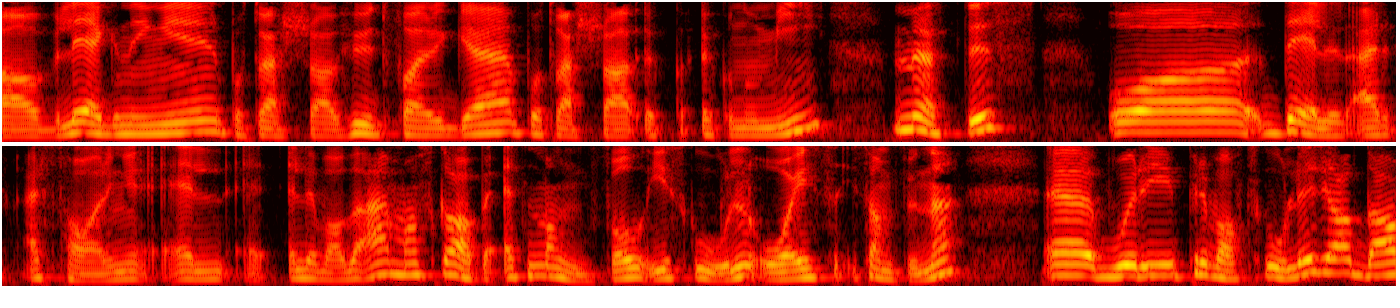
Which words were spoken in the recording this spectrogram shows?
av legninger, på tvers av hudfarge, på tvers av øk økonomi. Møtes og deler er erfaringer eller, eller hva det er. Man skaper et mangfold i skolen og i, i samfunnet. Eh, hvor i private skoler, ja, da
